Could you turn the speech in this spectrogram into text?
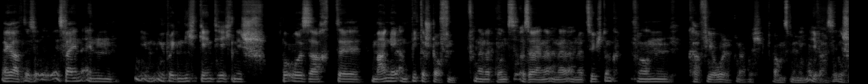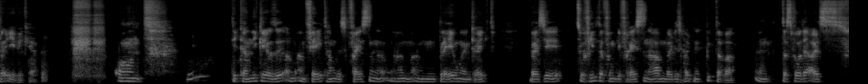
Naja, das, es war ein, ein im Übrigen nicht gentechnisch verursachte Mangel an Bitterstoffen von einer Kunst, also einer, einer, einer Züchtung von Kaffeol, glaube ich. Brauchen Sie mir nicht. Ich weiß, das ist schon ewig her. Und die Kanickel also am, am Feld haben das gefressen, haben, haben Blähungen gekriegt, weil sie zu viel davon gefressen haben, weil das halt nicht bitter war. Und das wurde als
